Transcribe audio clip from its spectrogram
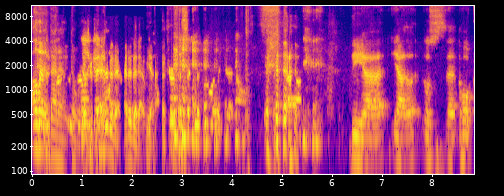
I'll edit that out. Don't worry. Really edit it out. Edit it out. Yeah. the uh, yeah the, those the, the, whole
